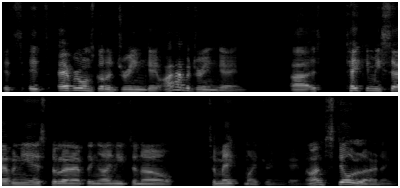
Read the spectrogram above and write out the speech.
It's it's everyone's got a dream game. I have a dream game. Uh, it's taken me seven years to learn everything I need to know to make my dream game, and I'm still learning.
